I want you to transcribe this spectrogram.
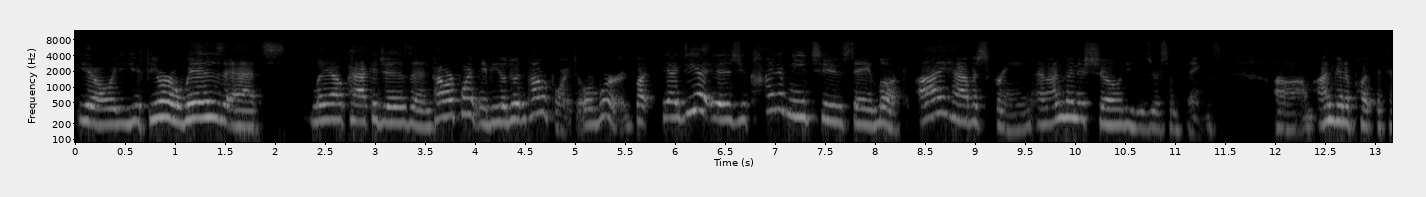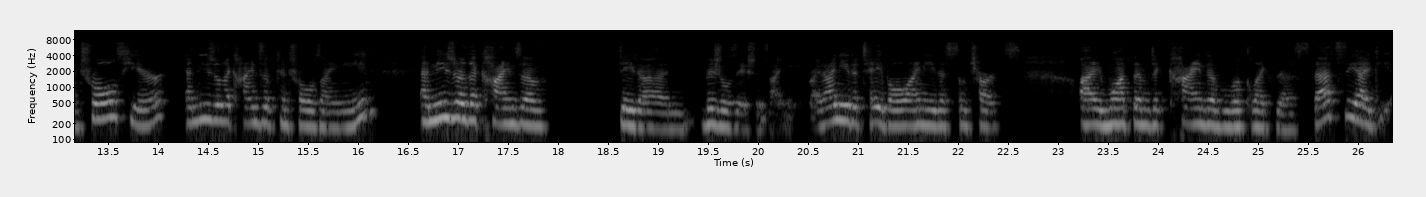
you know, if you're a whiz at layout packages and PowerPoint, maybe you'll do it in PowerPoint or Word. But the idea is you kind of need to say, look, I have a screen and I'm going to show the user some things. Um, I'm going to put the controls here, and these are the kinds of controls I need. And these are the kinds of data and visualizations I need, right? I need a table, I need a, some charts. I want them to kind of look like this. That's the idea.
